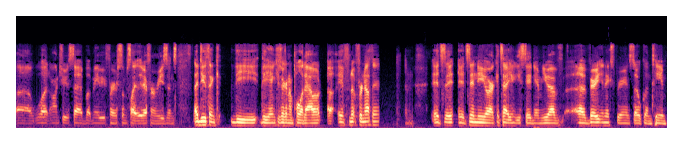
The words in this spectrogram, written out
uh, what Anshu said, but maybe for some slightly different reasons. I do think the the Yankees are going to pull it out, uh, if not, for nothing. It's it's in New York. It's at Yankee Stadium. You have a very inexperienced Oakland team,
